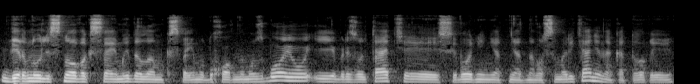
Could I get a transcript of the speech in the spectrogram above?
вернулись снова к своим идолам, к своему духовному сбою, и в результате сегодня нет ни одного самаритянина, который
